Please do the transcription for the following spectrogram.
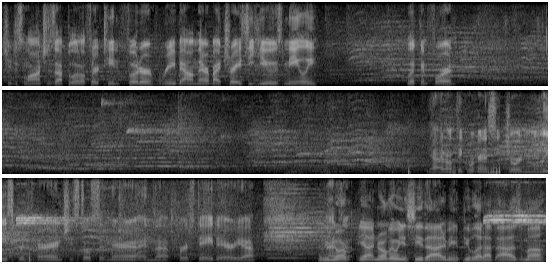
She just launches up a little 13 footer. Rebound there by Tracy Hughes. Neely looking for it. Yeah, I don't think we're going to see Jordan Leask return. She's still sitting there in the first aid area. I mean, norm, yeah, normally when you see that, I mean, people that have asthma,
